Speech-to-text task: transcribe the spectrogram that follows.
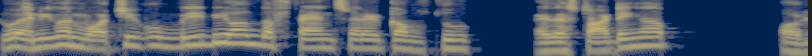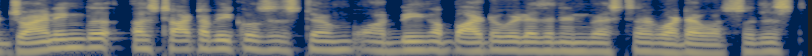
to anyone watching who may be on the fence when it comes to either starting up or joining the a startup ecosystem or being a part of it as an investor, whatever. So just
